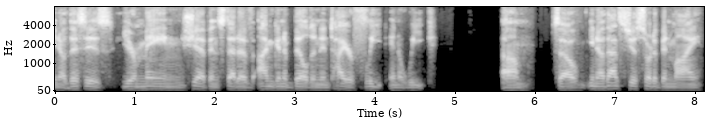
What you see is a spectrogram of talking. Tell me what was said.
You know this is your main ship instead of i'm going to build an entire fleet in a week. Um so you know that's just sort of been my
